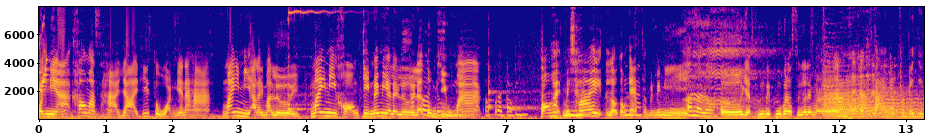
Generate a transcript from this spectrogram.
วันนี้เข้ามาหายายที่สวนเนี่ยนะฮะ ไม่มีอะไรมาเลย ไม่มีของกินไม่มีอะไรเลย แล้วตุ้มหิวมาก ก็เปิดดูดิ ต้องให้ไม่ใช่เราต้องแอบทำเป็นไม่มีอ๋อเหรอเหรอ เอออย่าเพิ่งไปพูดว่าเราซื้ออะไรมา ตายแล้วคนได้ยิน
